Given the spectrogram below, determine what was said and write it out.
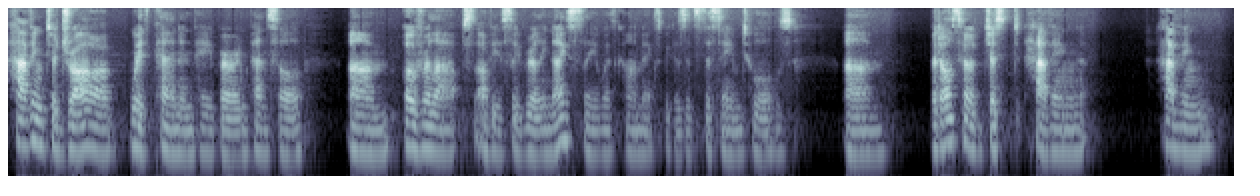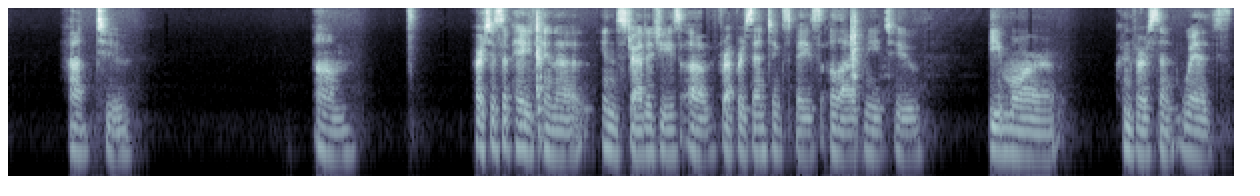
having to draw with pen and paper and pencil um, overlaps obviously really nicely with comics because it's the same tools. Um, but also just having having had to um, participate in a in strategies of representing space allowed me to be more conversant with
